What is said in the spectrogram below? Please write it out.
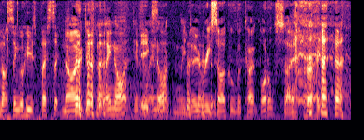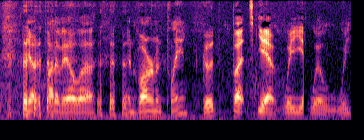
Not single use plastic. No, definitely not. Definitely Excellent. not. And we do recycle the Coke bottle, so yeah, part of our uh, environment plan. Good. But yeah, we will we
